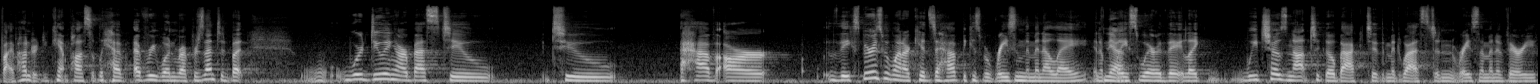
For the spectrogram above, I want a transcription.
500, you can't possibly have everyone represented. But we're doing our best to to have our the experience we want our kids to have because we're raising them in LA in a Yeah. place where they like we chose not to go back to the Midwest and raise them in a very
